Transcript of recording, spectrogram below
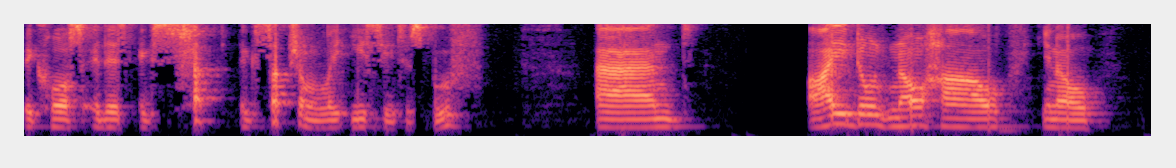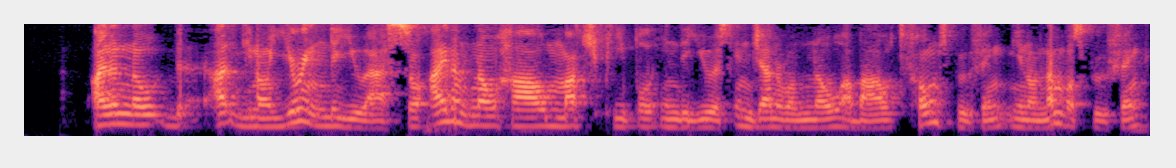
because it is except, exceptionally easy to spoof. And I don't know how, you know, I don't know, you know, you're in the US, so I don't know how much people in the US in general know about phone spoofing, you know, number spoofing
